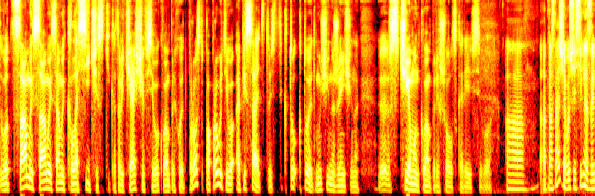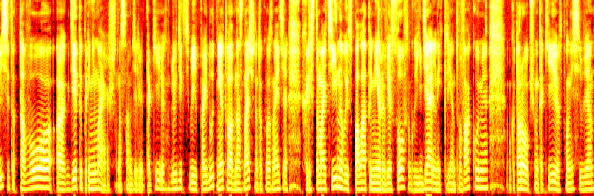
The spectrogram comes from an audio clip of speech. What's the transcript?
вот самый-самый-самый классический, который чаще всего к вам приходит. Просто попробуйте его описать. То есть, кто, кто это, мужчина, женщина, э, с чем он к вам пришел, скорее всего. А, однозначно очень сильно зависит от того, а, где ты принимаешь. На самом деле, такие люди к тебе и пойдут. Нету однозначно такого, знаете, хрестоматийного из палаты меры весов, такой идеальный клиент в вакууме, у которого, в общем, такие вполне себе.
